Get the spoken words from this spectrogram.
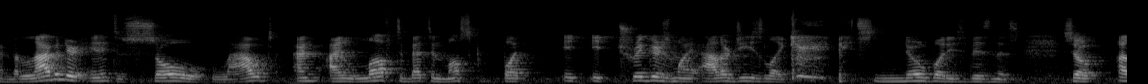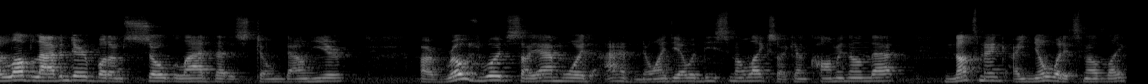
And the lavender in it is so loud. And I love Tibetan musk, but it, it triggers my allergies like it's nobody's business. So I love lavender, but I'm so glad that it's toned down here. Uh, rosewood, Siam wood, I have no idea what these smell like, so I can't comment on that. Nutmeg, I know what it smells like.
